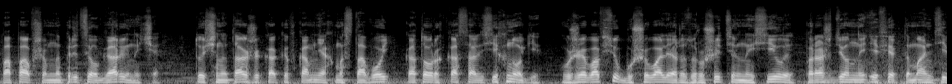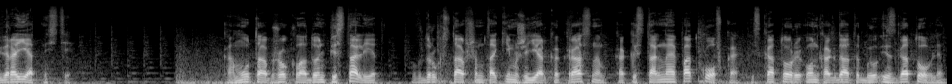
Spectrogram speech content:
попавшем на прицел Горыныча, точно так же, как и в камнях мостовой, которых касались их ноги, уже вовсю бушевали разрушительные силы, порожденные эффектом антивероятности – Кому-то обжег ладонь пистолет, вдруг ставшим таким же ярко-красным, как и стальная подковка, из которой он когда-то был изготовлен.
